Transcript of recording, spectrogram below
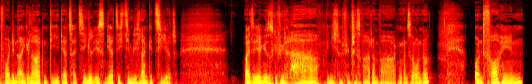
Freundin eingeladen, die derzeit Single ist und die hat sich ziemlich lang geziert, weil sie irgendwie so das Gefühl hat, ah, bin ich dann fünftes Rad am Wagen und so, ne? Und vorhin,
